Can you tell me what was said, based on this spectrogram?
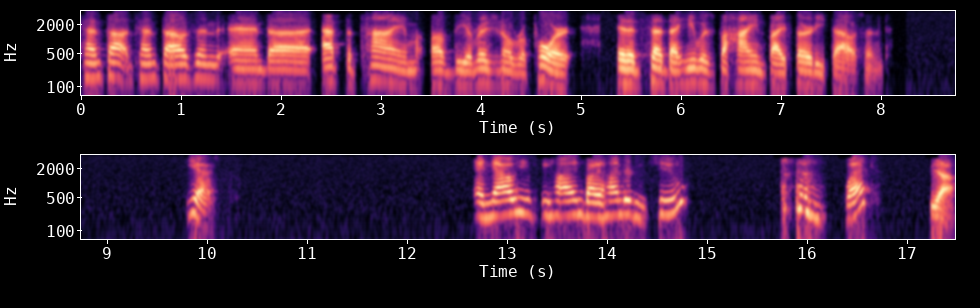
ten thousand, and uh, at the time of the original report, it had said that he was behind by thirty thousand. Yes. And now he's behind by 102. what? Yeah.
